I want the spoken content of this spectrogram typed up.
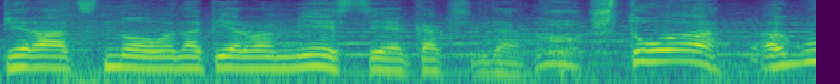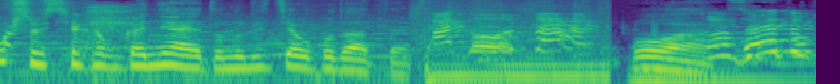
Пират снова на первом месте, как всегда. Что? Агуша всех обгоняет, он улетел куда-то. О, Да это,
